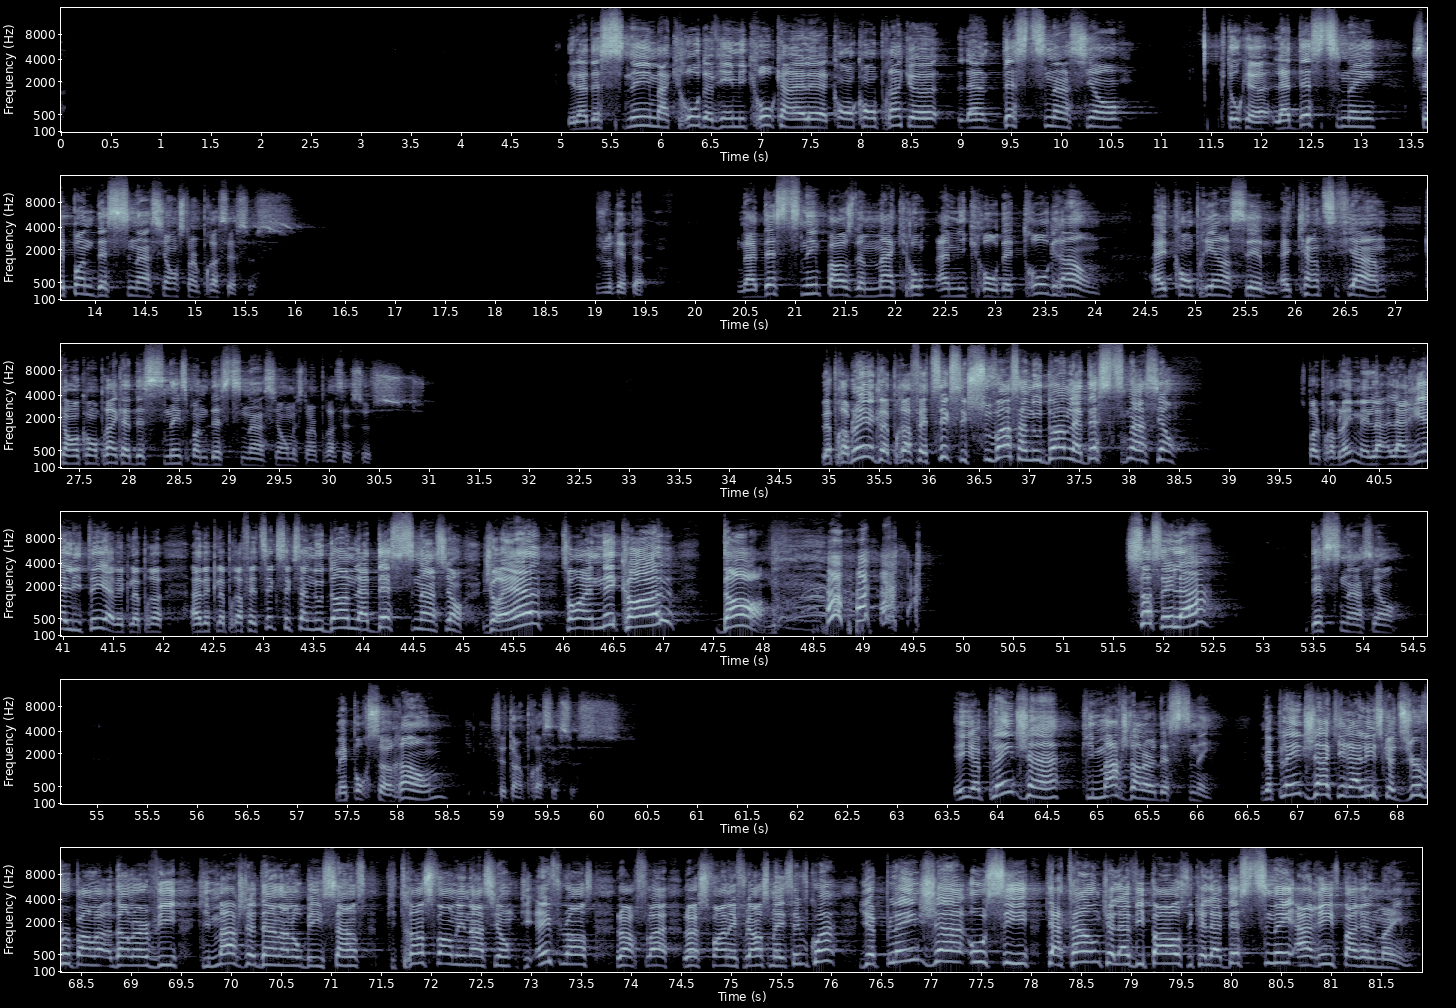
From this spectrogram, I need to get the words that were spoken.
Et la destinée macro devient micro quand, elle, on comprend que la destination, plutôt que la destinée, ce n'est pas une destination, c'est un processus. Je le répète. La destinée passe de macro à micro, d'être trop grande à être compréhensible, à être quantifiable, quand on comprend que la destinée, ce n'est pas une destination, mais c'est un processus. Le problème avec le prophétique, c'est que souvent, ça nous donne la destination. Pas le problème, mais la, réalité avec le, prophétique, c'est que ça nous donne la destination. Joël, tu vas une école d'or. ça, c'est la destination. Mais pour se rendre, c'est un processus. Et il y a plein de gens qui marchent dans leur destinée. Il y a plein de gens qui réalisent que Dieu veut dans leur vie, qui marchent dedans dans l'obéissance, qui transforment les nations, qui influencent leur, leur sphère d'influence. Mais savez-vous quoi? Il y a plein de gens aussi qui attendent que la vie passe et que la destinée arrive par elle-même.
